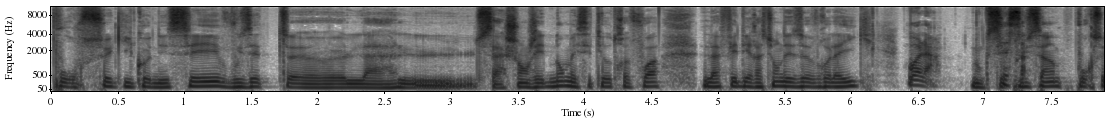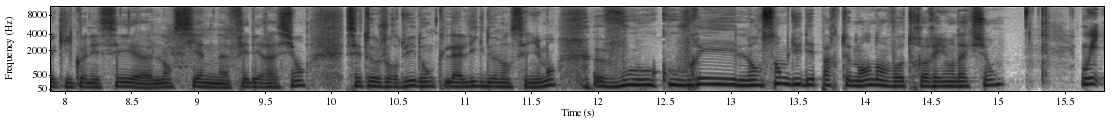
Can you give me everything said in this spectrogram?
pour ceux qui connaissaient, vous êtes euh, la, ça a changé de nom, mais c'était autrefois la Fédération des œuvres laïques. Voilà. Donc c'est plus simple pour ceux qui connaissaient euh, l'ancienne fédération. C'est aujourd'hui donc la Ligue de l'enseignement. Vous couvrez l'ensemble du département dans votre rayon d'action? Oui,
